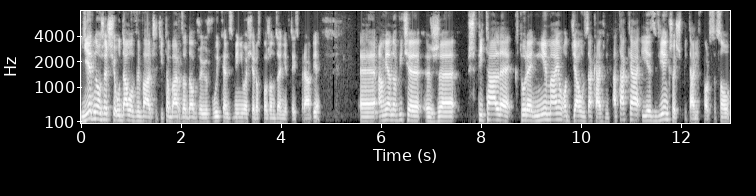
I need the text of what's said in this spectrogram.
Jedną rzecz się udało wywalczyć i to bardzo dobrze, już w weekend zmieniło się rozporządzenie w tej sprawie, e, a mianowicie, że szpitale, które nie mają oddziałów zakaźnych, a taka jest większość szpitali w Polsce, są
